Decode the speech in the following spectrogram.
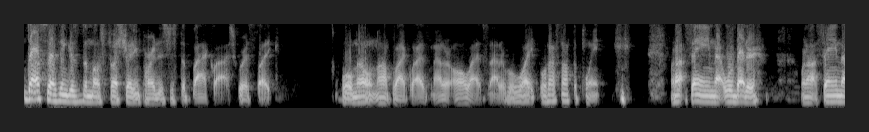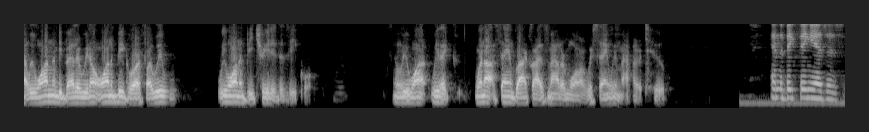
that's I think is the most frustrating part is just the backlash where it's like, well, no, not Black Lives Matter, all lives matter. Well, like, well, that's not the point. we're not saying that we're better. We're not saying that we want to be better. We don't want to be glorified. We we want to be treated as equal and we want we like we're not saying black lives matter more we're saying we matter too. And the big thing is is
